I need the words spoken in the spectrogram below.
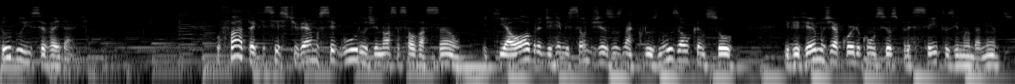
tudo isso é vaidade. O fato é que, se estivermos seguros de nossa salvação e que a obra de remissão de Jesus na cruz nos alcançou e vivermos de acordo com os seus preceitos e mandamentos,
